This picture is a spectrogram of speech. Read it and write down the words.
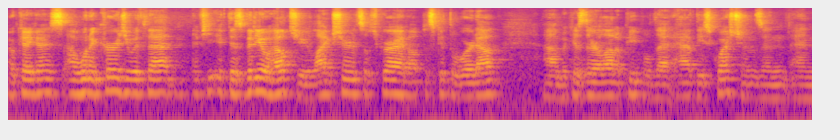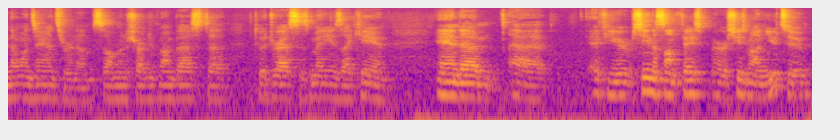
Okay, guys, I want to encourage you with that. If, you, if this video helps you, like, share, and subscribe. Help us get the word out um, because there are a lot of people that have these questions and, and no one's answering them. So I'm going to try to do my best to, to address as many as I can. And um, uh, if you're seeing us on Facebook or excuse me on YouTube,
